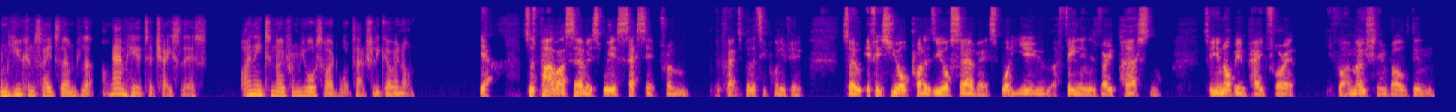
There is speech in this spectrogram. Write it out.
and you can say to them, "Look, I am here to chase this. I need to know from your side what's actually going on." Yeah. So as part of our service, we assess it from the collectability point of view. So if it's your product or your service, what you are feeling is very personal. So you're not being paid for it. You've got emotion involved in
